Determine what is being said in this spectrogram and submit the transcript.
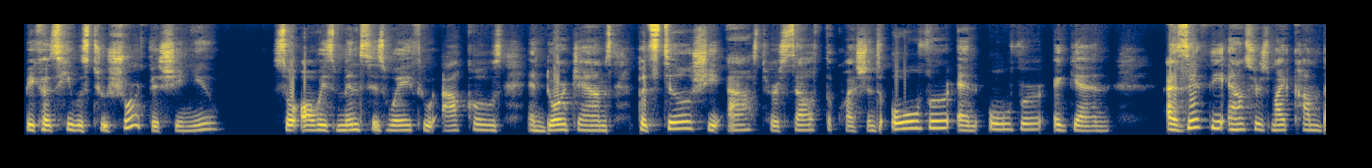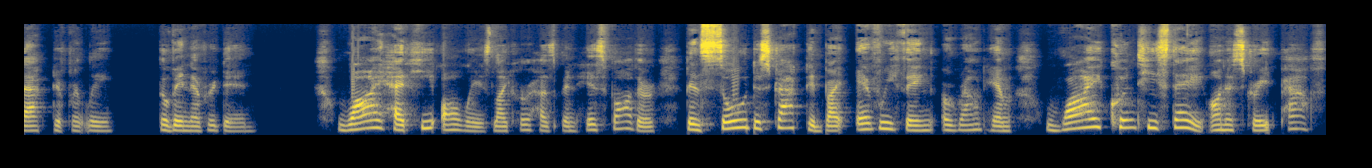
because he was too short, this she knew. So always minced his way through alcoves and door jams, but still she asked herself the questions over and over again, as if the answers might come back differently, though they never did. Why had he always, like her husband, his father, been so distracted by everything around him? Why couldn't he stay on a straight path?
